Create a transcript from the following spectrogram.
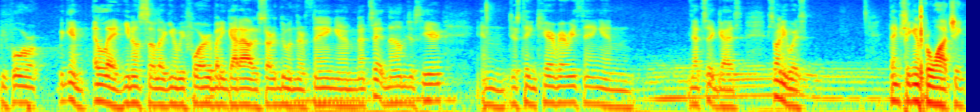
before again LA, you know, so like you know before everybody got out and started doing their thing, and that's it. Now I'm just here and just taking care of everything, and that's it, guys. So, anyways, thanks again for watching.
